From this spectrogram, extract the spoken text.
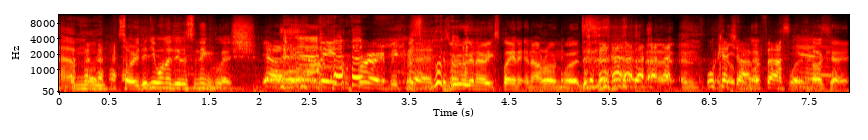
Um, Sorry, did you want to do this in English? Yeah, that'd be preferred if we could. Because we were going to explain it in our own words. and, uh, and- We'll catch from on. there. We're fast learners. Yeah. Okay.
